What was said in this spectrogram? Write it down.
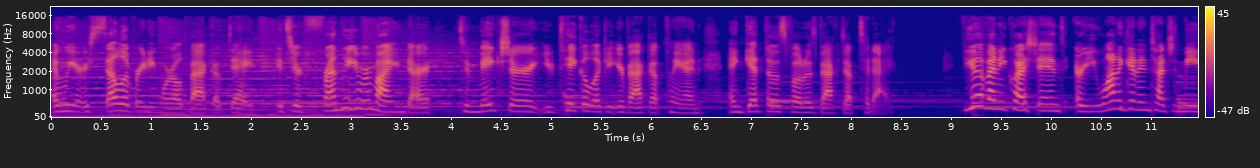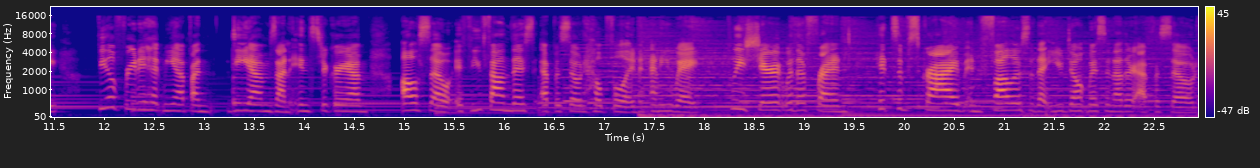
and we are celebrating World Backup Day. It's your friendly reminder to make sure you take a look at your backup plan and get those photos backed up today. If you have any questions or you want to get in touch with me, feel free to hit me up on DMs on Instagram. Also, if you found this episode helpful in any way, please share it with a friend, hit subscribe, and follow so that you don't miss another episode.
